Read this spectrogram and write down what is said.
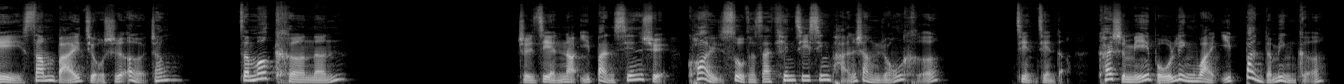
第三百九十二章，怎么可能？只见那一半鲜血快速的在天机星盘上融合，渐渐的开始弥补另外一半的命格。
